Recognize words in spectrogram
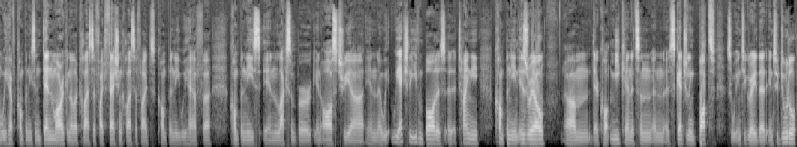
we have companies in Denmark, another classified fashion classified company. We have uh, companies in Luxembourg, in Austria. In uh, we we actually even bought a, a tiny company in Israel um, they're called Meekan. It's an, an, a scheduling bot, so we integrated that into Doodle.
